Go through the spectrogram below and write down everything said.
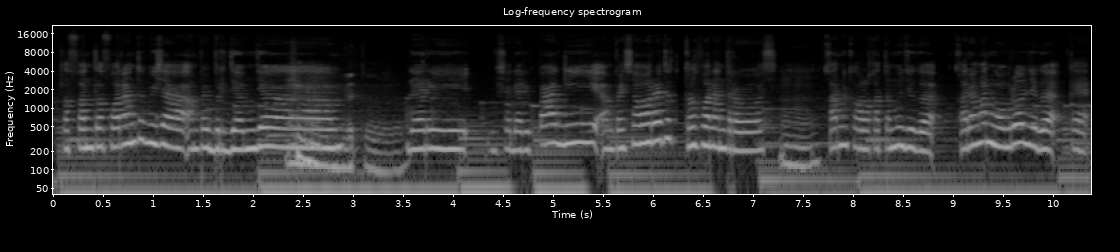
telepon-teleponan tuh bisa sampai berjam-jam Hmm, betul dari bisa dari pagi sampai sore tuh teleponan terus Mhm. kan kalau ketemu juga kadang kan ngobrol juga kayak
